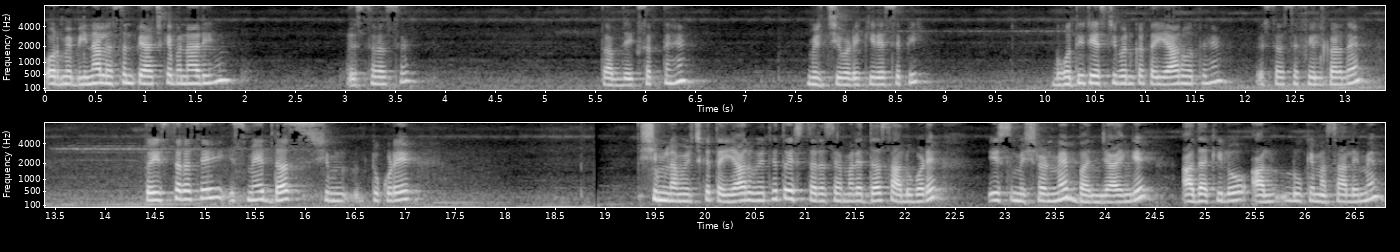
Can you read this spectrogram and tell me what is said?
और मैं बिना लहसुन प्याज के बना रही हूँ। इस तरह से। तो आप देख सकते हैं, मिर्ची वड़े की रेसिपी बहुत ही टेस्टी बनकर तैयार होते हैं। इस तरह से फिल कर दें। तो इस तरह से इसमें 10 शिम, टुकड़े शिमला मिर्च के तैयार हुए थे तो इस तरह से हमारे 10 आलू बड़े इस मिश्रण में बन जाएँगे। आधा किलो आलू के मसाले में,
